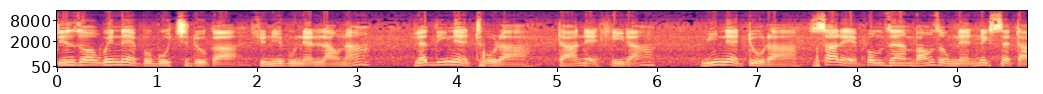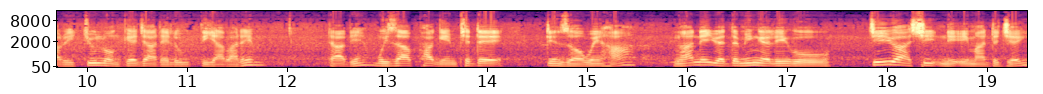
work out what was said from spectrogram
တင်ဇော်ဝင်းနဲ့ပူပူချစ်တို့ကယူနေဘူးနဲ့လောင်းတာလက်သီးနဲ့ထိုးတာဓားနဲ့လှီးတာမီးနဲ့တို့တာစတဲ့ပုံစံပေါင်းစုံနဲ့နှိပ်စက်တာတွေကျူးလွန်ခဲ့ကြတယ်လို့သိရပါတယ်။ဒါအပြင်မွေးစားဖခင်ဖြစ်တဲ့တင်ဇော်ဝင်းဟာငါးနှစ်ရွယ်သမီးငယ်လေးကို ကြေးရွာရှိနေအိမ်မှာတစ်ကြိမ်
